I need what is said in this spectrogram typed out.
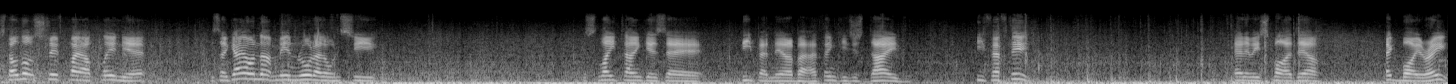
Still not strafed by our plane yet. There's a guy on that main road I don't see. This light tank is uh, deep in there, but I think he just died. P50. Enemy spotted there. Big boy, right?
